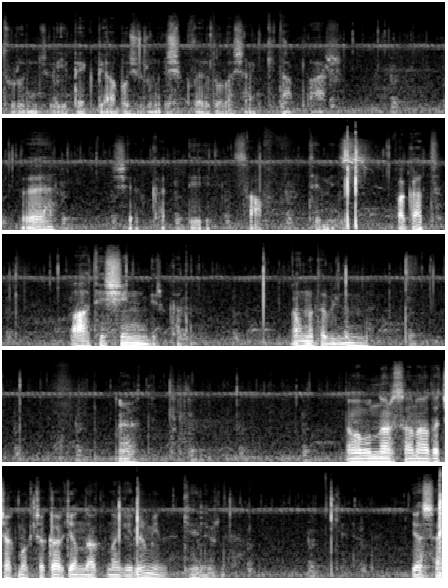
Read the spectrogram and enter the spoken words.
turuncu ipek bir abajurun ışıkları dolaşan kitaplar. Ve şefkatli, saf, temiz. Fakat ateşin bir kadın. Anlatabildim mi? Evet. Ama bunlar sana da çakmak çakarken de aklına gelir miydi? Gelirdi. Gelirdi. Ya sen?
